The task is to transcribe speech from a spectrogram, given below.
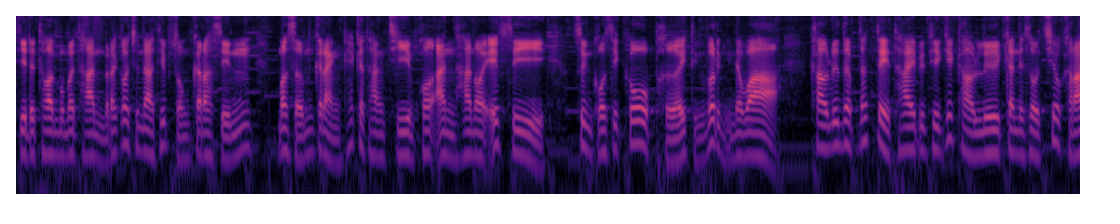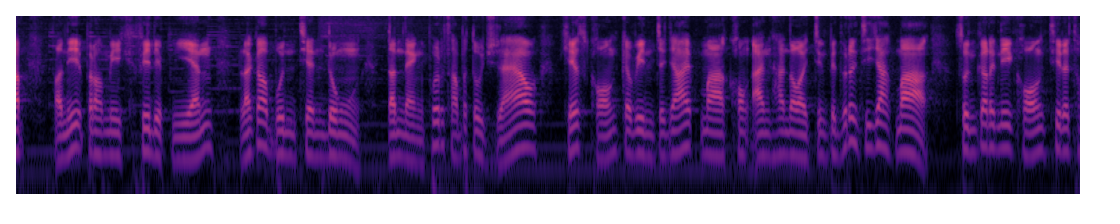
ธีรทรบุญมทัน และก็ชนาทิพย์สงกรสิน มาเสริมแกร่งให้กับทางทีมของอันฮานอยเอฟซี ซึ่งโคซิโก้เผยถึงว่าอย่างนี้นะว่า ข่าวลือเดับนักเตะไทยเป็นเพียงแค่ข่าวลือกันในโซเชียลครับ ตอนนี้เรามีฟิลิปเงียน และก็บุญเทียนดุงตำแหน่งผู้รักษาประตูอยู่แล้ว เคสของกวินจะย้ายมาของอันฮานอยจึงเป็นเรื่องที่ยากมาก ส่วนกรณีของธีรท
